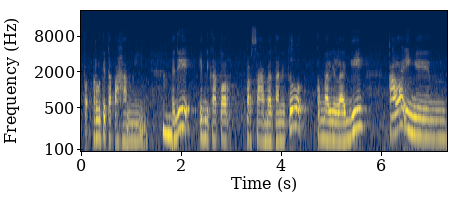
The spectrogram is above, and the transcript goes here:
pe- perlu kita pahami. Jadi indikator persahabatan itu kembali lagi kalau ingin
